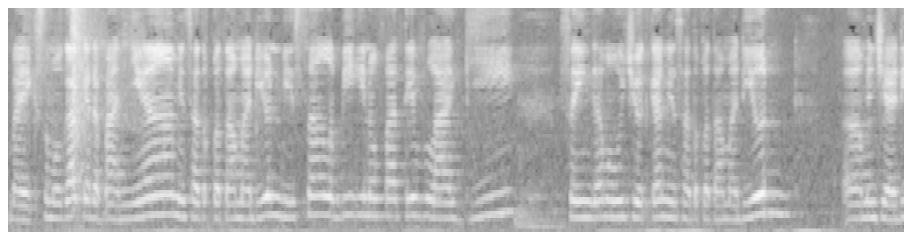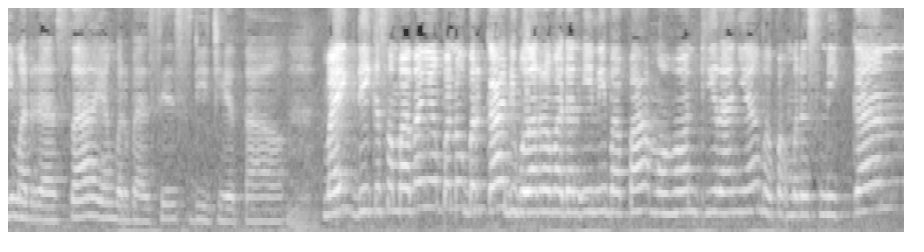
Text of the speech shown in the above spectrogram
Baik, semoga ke depannya Min Satu Kota Madiun bisa lebih inovatif lagi yeah. sehingga mewujudkan Min Satu Kota Madiun uh, menjadi madrasah yang berbasis digital. Yeah. Baik, di kesempatan yang penuh berkah di bulan Ramadan ini Bapak, mohon kiranya Bapak meresmikan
